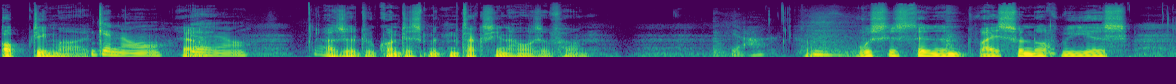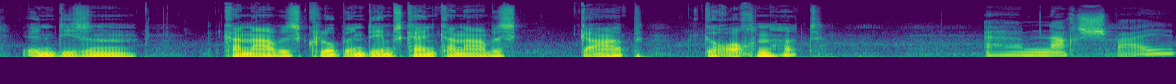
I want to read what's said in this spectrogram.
optimal. Genau, Ja. ja, ja. Also du konntest mit dem Taxi nach Hause fahren. ja. Wusstest du denn, weißt du noch, wie es in diesem Cannabis-Club, in dem es kein Cannabis gab, gerochen hat? Ähm, nach Schweiß.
